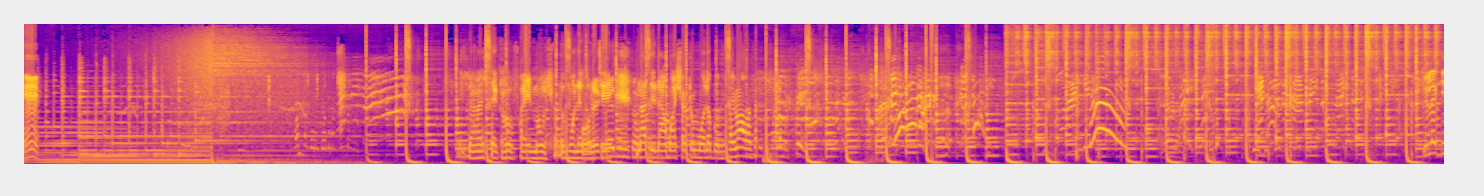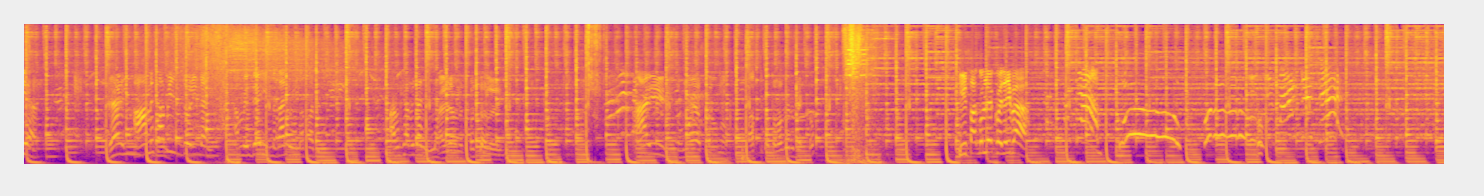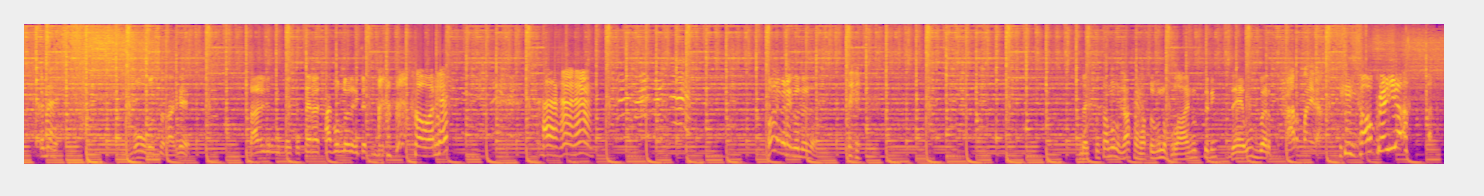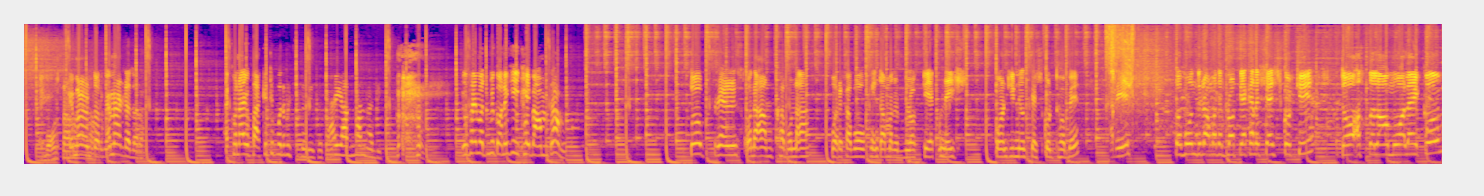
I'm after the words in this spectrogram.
হুম। ডান্স দেখো ভাই মামা ছোট মনে পড়ছে। না দিন আমার ছোট মনে পড়ছে। ভাই মামা ছোট মনে পড়ছে। এবার আগে ছাগল রেখেছি ওরে হ্যাঁ হ্যাঁ হ্যাঁ দেখতে সামন গাছ আমার তো কোনো প্লাইন উঠছে নি যে উঠবার আর পায়রা খাও প্রিয়া বর্ষা ক্যামেরা ধরো ক্যামেরাটা ধরো এখন আগে প্রাকৃতিক পরিবেশ ধরে তাই আমি ভালো না দিই তুমি কোনে কি খাইবা আম টাম তো ফ্রেন্ডস ওরা আম খাব না, পরে খাব, কিন্তু আমাদের ব্লগটি এখন এই কন্টিনিউ শেষ করতে হবে। আরে, তো বন্ধুরা, আমাদের ব্লগটি এখানে শেষ করছি। তো আসসালামু আলাইকুম।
